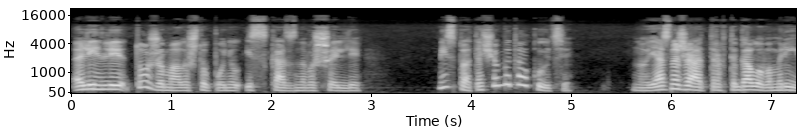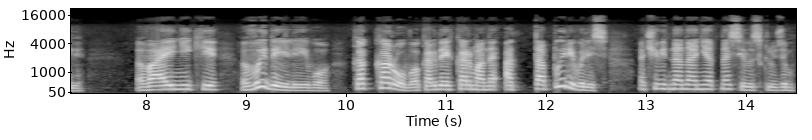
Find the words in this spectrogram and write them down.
Линли тоже мало что понял из сказанного Шелли. «Мисс Плат, о чем вы толкуете?» «Ну, ясно же, о трахтоголовом Риве. Вайники выдаили его, как корову, а когда их карманы оттопыривались, очевидно, она не относилась к людям,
